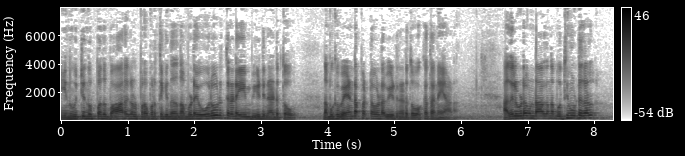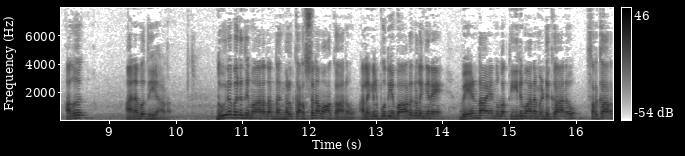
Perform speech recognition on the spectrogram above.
ഈ നൂറ്റി മുപ്പത് ബാറുകൾ പ്രവർത്തിക്കുന്നത് നമ്മുടെ ഓരോരുത്തരുടെയും വീടിനടുത്തോ നമുക്ക് വേണ്ടപ്പെട്ടവരുടെ വീടിനടുത്തോ ഒക്കെ തന്നെയാണ്. അതിലൂടെ ഉണ്ടാകുന്ന ബുദ്ധിമുട്ടുകൾ അത് അനവധിയാണ്. ദൂരപരിധി മാനദണ്ഡങ്ങൾ കർശനമാക്കാനോ അല്ലെങ്കിൽ പുതിയ ബാറുകൾ ഇങ്ങനെ വേണ്ട എന്നുള്ള തീരുമാനമെടുക്കാനോ സർക്കാർ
